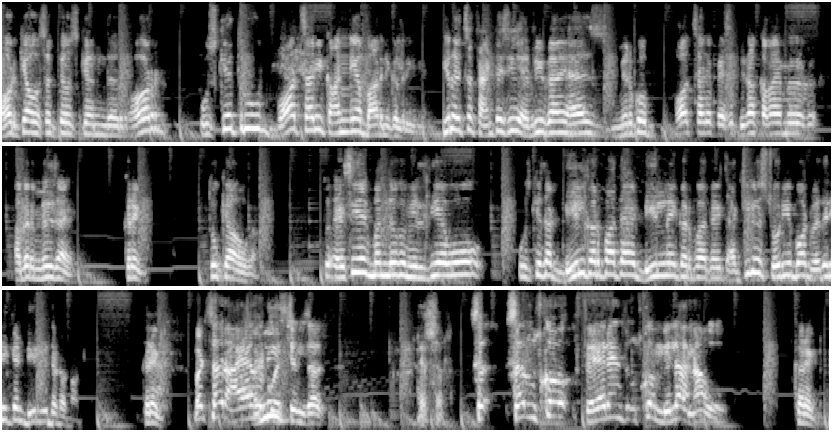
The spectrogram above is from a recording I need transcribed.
और क्या हो सकता है उसके अंदर और उसके थ्रू बहुत सारी कहानियाँ बाहर निकल रही है। You know it's a fantasy every guy has मेरे को बहुत सारे पैसे बिना कमाए में अगर मिल जाए करेक्ट तो क्या होगा? तो ऐसी एक बंदे को मिलती है वो उसके साथ डील कर पाता है डील नहीं कर पाता है। It's actually story about whether he can deal with it और not correct but sir I have a question sir yes sir sir sir उसको फेयर एंड उसको मिला ना वो? करेक्ट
